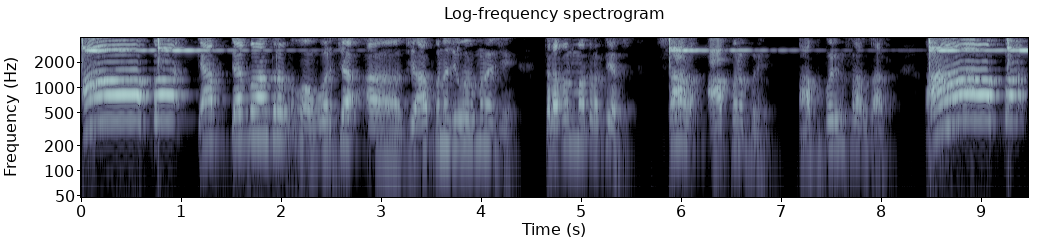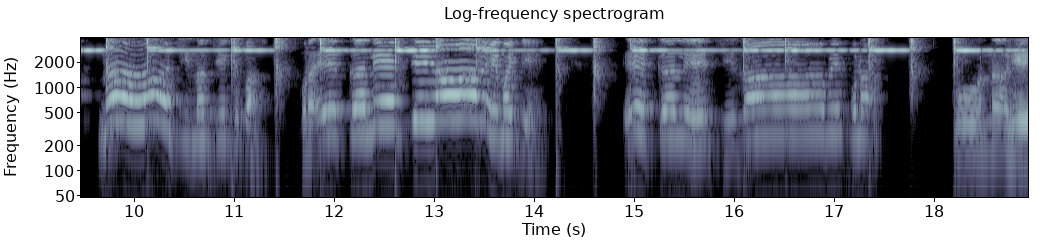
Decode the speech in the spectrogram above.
आप त्या त्या पण अंतर वरच्या जे आपण जे वर म्हणायचे त्याला पण मात्र तेच. साल आपण पर्यंत आप पर्यंत सात आप नची नची एक पाच पुन्हा एकलेची यावे माहिती आहे. एकलेची जावे पुन्हा. कोण हे?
